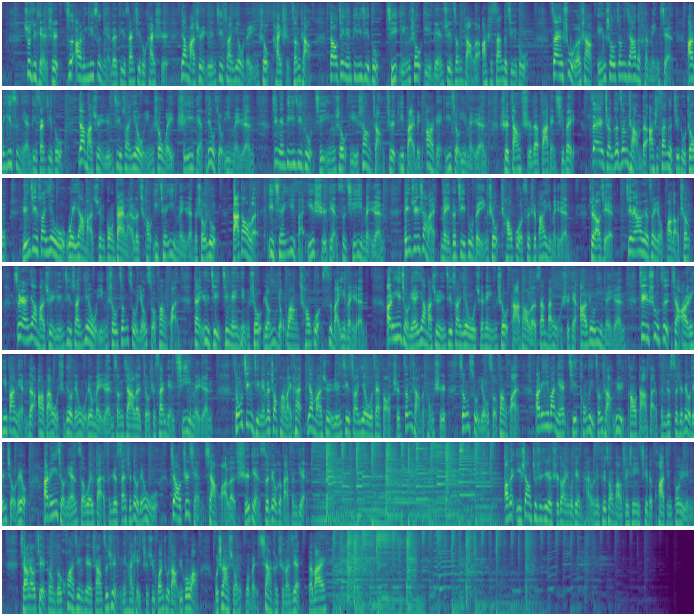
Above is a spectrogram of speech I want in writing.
数据显示，自二零一四年的第三季度开始，亚马逊云计算业务的营收开始增长，到今年第一季度，其营收已连续增长了二十三个季度。在数额上，营收增加的很明显。二零一四年第三季度，亚马逊云计算业务营收为十一点六九亿美元，今年第一季度其营收已上涨至一百零二点一九亿美元，是当时的八点七倍。在整个增长的二十三个季度中，云计算业务为亚马逊共带来了超一千亿美元的收入，达到了一千一百一十点四七亿美元，平均下来每个季度的营收超过四十八亿美元。据了解，今年二月份有报道称，虽然亚马逊云计算业务营收增速有所放缓，但预计今年营收仍有望超过四百亿美元。二零一九年，亚马逊云计算业务全年营收达到了三百五十点二六亿美元，这一数字较二零一八年的二百五十六点五六美元增加了九十三点七亿美元。从近几年的状况来看，亚马逊云计算业务在保持增长的同时，增速有所放缓。二零一八年，其同比增长率高达百分之四十六点九。九六，二零一九年则为百分之三十六点五，较之前下滑了十点四六个百分点。好的，以上就是这个时段雨果电台为您推送到最新一期的跨境风云。想要了解更多跨境电商资讯，您还可以持续关注到雨果网。我是大熊，我们下个时段见，拜拜。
